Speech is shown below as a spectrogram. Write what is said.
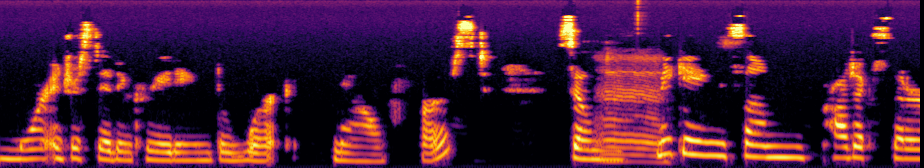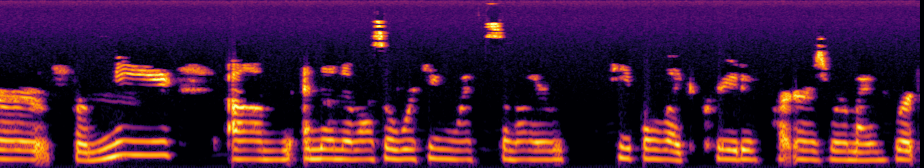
more interested in creating the work now first. So mm. making some projects that are for me. Um, and then I'm also working with some other people like creative partners where my work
